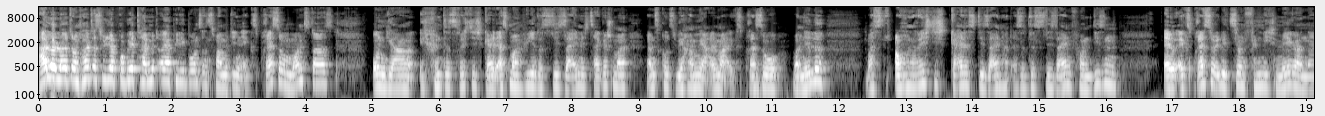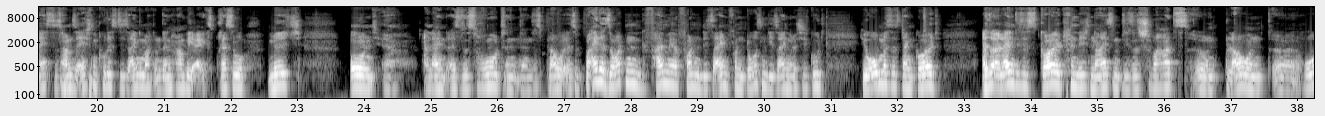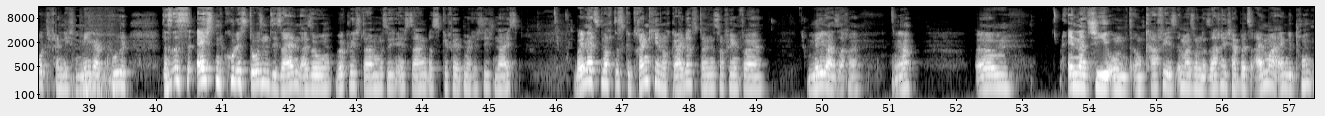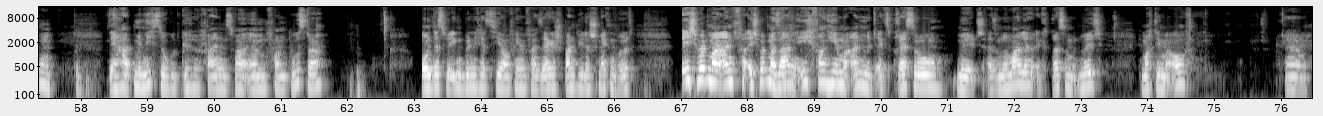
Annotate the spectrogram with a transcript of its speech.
Hallo Leute und heute das Video probiert halt mit euer PD Bones und zwar mit den Espresso Monsters. Und ja, ich finde das richtig geil. Erstmal hier das Design. Ich zeige euch mal ganz kurz. Wir haben hier einmal Espresso Vanille, was auch ein richtig geiles Design hat. Also das Design von diesen äh, Espresso Edition finde ich mega nice. Das haben sie echt ein cooles Design gemacht. Und dann haben wir Espresso Milch und ja allein also das Rot und dann das Blaue. Also beide Sorten gefallen mir von Design, von Dosendesign richtig gut. Hier oben ist es dann Gold. Also allein dieses Gold finde ich nice und dieses Schwarz und Blau und äh, Rot finde ich mega cool. Das ist echt ein cooles Dosendesign. Also wirklich, da muss ich echt sagen, das gefällt mir richtig nice. Wenn jetzt noch das Getränk hier noch geil ist, dann ist auf jeden Fall mega Sache. Ja. Ähm, Energy und, und Kaffee ist immer so eine Sache. Ich habe jetzt einmal einen getrunken, der hat mir nicht so gut gefallen, und zwar ähm, von Booster. Und deswegen bin ich jetzt hier auf jeden Fall sehr gespannt, wie das schmecken wird. Ich würde mal anfangen, ich würde mal sagen, ich fange hier mal an mit Espresso Milch. Also normale Espresso mit Milch. Ich mache die mal auf. Ähm,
